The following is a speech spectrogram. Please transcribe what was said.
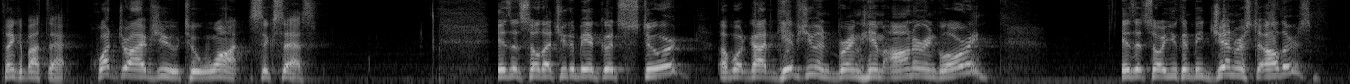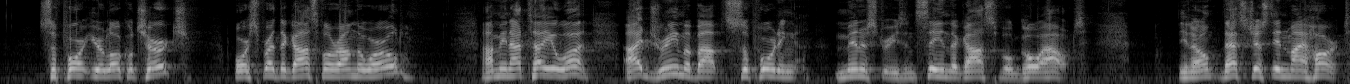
Think about that. What drives you to want success? Is it so that you can be a good steward of what God gives you and bring Him honor and glory? Is it so you can be generous to others, support your local church, or spread the gospel around the world? I mean, I tell you what, I dream about supporting ministries and seeing the gospel go out. You know, that's just in my heart.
